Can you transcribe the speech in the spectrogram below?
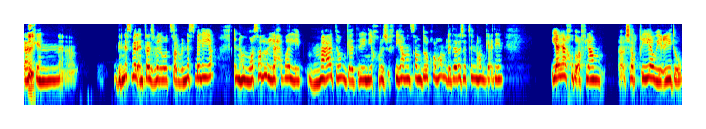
لكن آه، بالنسبة لإنتاج هوليوود صار بالنسبة لي إنهم وصلوا اللحظة اللي ما عادهم قادرين يخرجوا فيها من صندوقهم لدرجة إنهم قاعدين يا ياخذوا أفلام شرقية ويعيدوا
